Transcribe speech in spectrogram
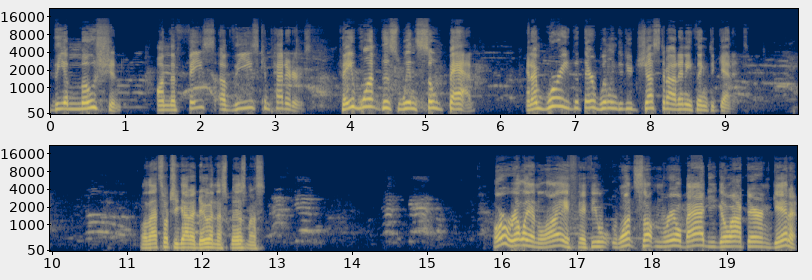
the emotion on the face of these competitors. They want this win so bad. And I'm worried that they're willing to do just about anything to get it. Well, that's what you got to do in this business. Or really in life, if you want something real bad, you go out there and get it.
